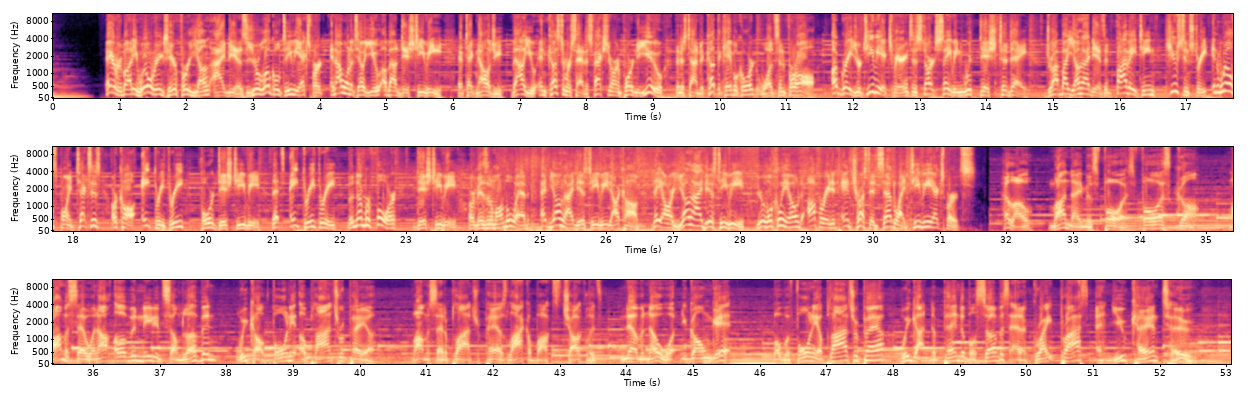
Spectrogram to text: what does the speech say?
Hey everybody, Will Riggs here for Young Ideas, your local TV expert, and I want to tell you about Dish TV. If technology, value, and customer satisfaction are important to you, then it's time to cut the cable cord once and for all. Upgrade your TV experience and start saving with Dish today. Drop by Young Ideas at 518 Houston Street in Wills Point, Texas, or call 833-4-DISH-TV. That's 833, the number 4, Dish TV, or visit them on the web at youngideastv.com. They are Young Ideas TV, your locally owned, operated, and trusted satellite TV experts. Hello, my name is Forrest, Forrest Gump. Mama said when our oven needed some loving, we called Forney Appliance Repair. Mama said appliance repairs like a box of chocolates, never know what you're gonna get. But with Forney Appliance Repair, we got dependable service at a great price, and you can too.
